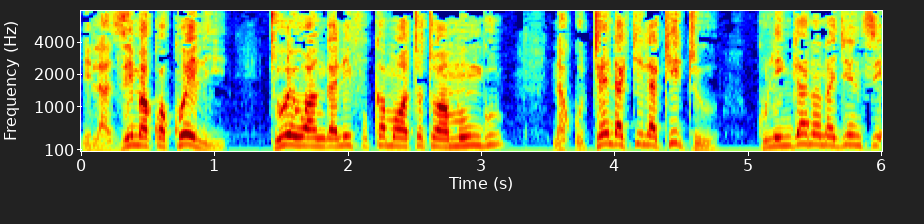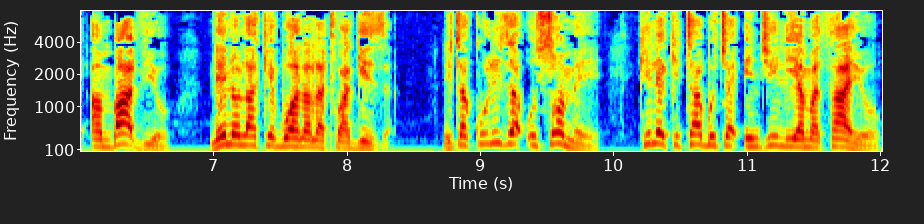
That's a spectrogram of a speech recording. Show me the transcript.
ni lazima kwa kweli tuwe waangalifu kama watoto wa mungu na kutenda kila kitu kulingana na jinsi ambavyo neno lake bwana latuagiza nitakuuliza usome kile kitabu cha injili ya mathayo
